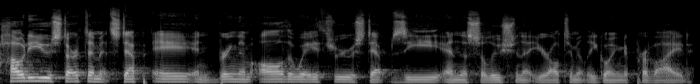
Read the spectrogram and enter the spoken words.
how do you start them at step A and bring them all the way through step Z and the solution that you're ultimately going to provide?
